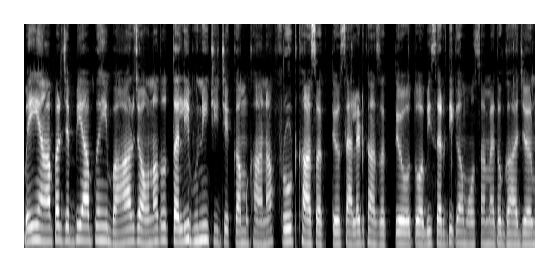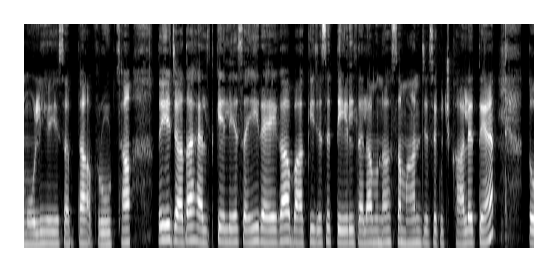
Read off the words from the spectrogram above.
भाई, यहाँ पर जब भी आप कहीं बाहर जाओ ना तो तली भुनी चीज़ें कम खाना। फ्रूट खा सकते हो, सैलड खा सकते हो। तो अभी सर्दी का मौसम है तो गाजर, मूली, ये सब था फ्रूट था तो ये ज़्यादा हेल्थ के लिए सही रहेगा। बाकी जैसे तेल, तला भुना सामान जैसे कुछ खा लेते हैं तो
